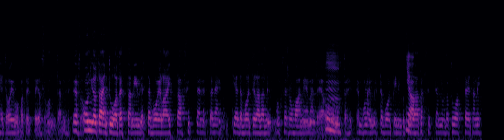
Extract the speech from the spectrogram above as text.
he toivovat, että jos on, jos on jotain tuotetta, niin että voi laittaa sitten, että ne, sieltä voi tilata, niin onko se Rovaniemeltä ja Oulusta mm. sitten molemmista voi niin kuin, tilata Joo. sitten noita tuotteita, niin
